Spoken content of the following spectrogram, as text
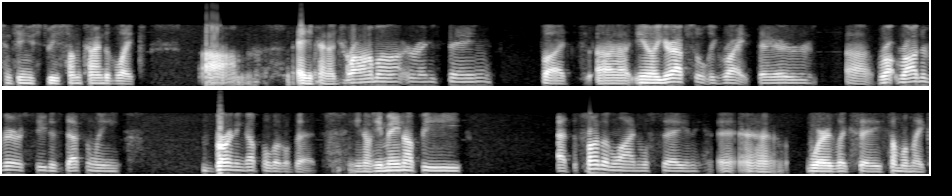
continues to be some kind of like um, any kind of drama or anything. But uh, you know, you're absolutely right. There, uh, Ron Rivera's seat is definitely burning up a little bit. You know, he may not be at the front of the line, we'll say, uh, whereas like say someone like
